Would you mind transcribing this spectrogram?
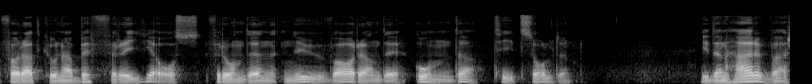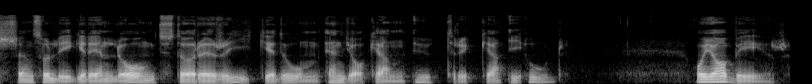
för att kunna befria oss från den nuvarande onda tidsåldern. I den här versen så ligger det en långt större rikedom än jag kan uttrycka i ord. Och jag ber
